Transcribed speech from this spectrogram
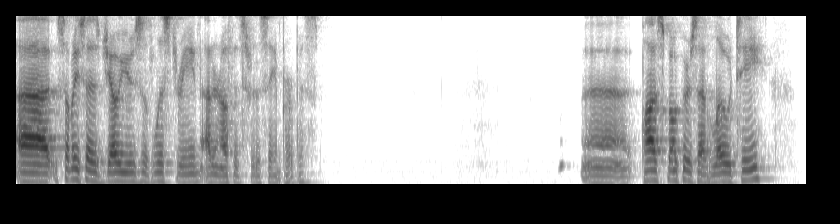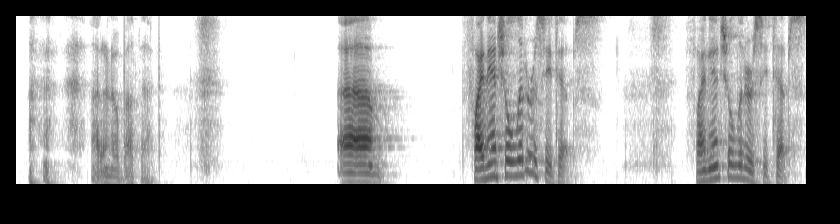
Uh, somebody says Joe uses Listerine. I don't know if it's for the same purpose. Uh, pot smokers have low T. I don't know about that. Um, financial literacy tips. Financial literacy tips.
